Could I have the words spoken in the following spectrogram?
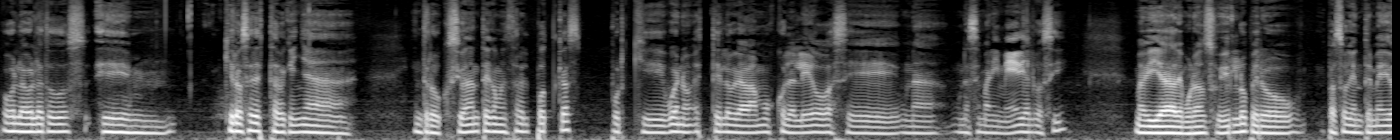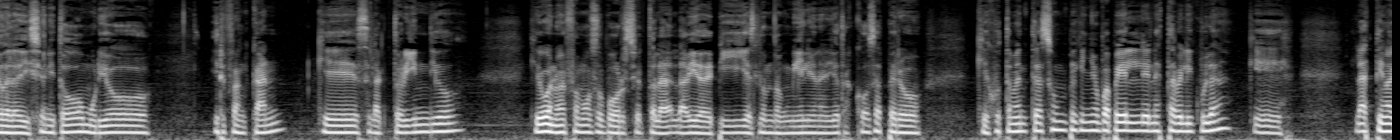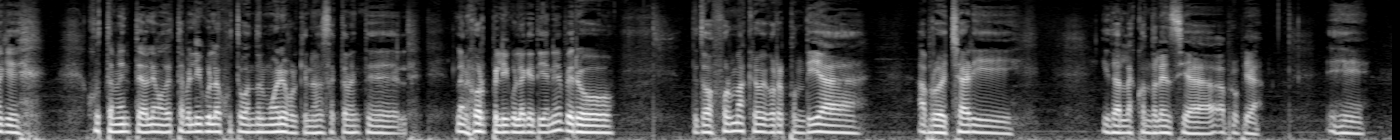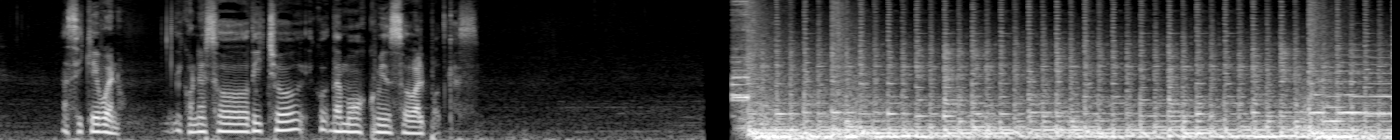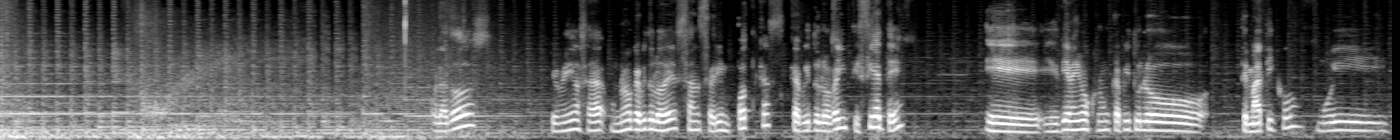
Hola, hola a todos. Em, quiero hacer esta pequeña introducción antes de comenzar el podcast, porque bueno, este lo grabamos con la Leo hace una, una semana y media, algo así. Me había demorado en subirlo, pero pasó que entre medio de la edición y todo murió Irfan Khan, que es el actor indio, que bueno, es famoso por cierto la, la vida de Pi, Slumdog Millionaire y otras cosas, pero que justamente hace un pequeño papel en esta película, que lástima que justamente hablemos de esta película justo cuando él muere, porque no es exactamente la mejor película que tiene, pero de todas formas creo que correspondía aprovechar y, y dar las condolencias apropiadas. Eh, así que bueno, y con eso dicho, damos comienzo al podcast. Hola a todos, bienvenidos a un nuevo capítulo de San Severin Podcast, capítulo 27. Eh, y hoy día venimos con un capítulo temático muy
